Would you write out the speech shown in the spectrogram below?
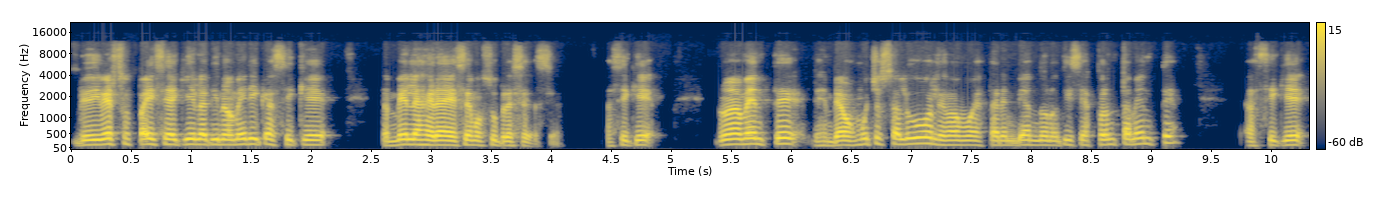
de diversos países aquí en Latinoamérica, así que también les agradecemos su presencia. Así que nuevamente les enviamos muchos saludos, les vamos a estar enviando noticias prontamente, así que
